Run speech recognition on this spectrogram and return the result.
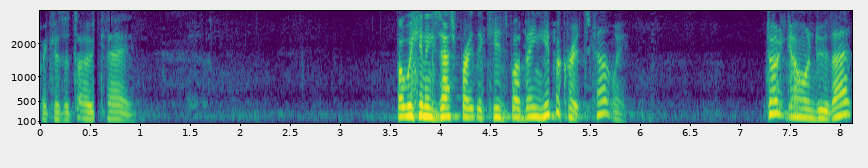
because it's okay. But we can exasperate the kids by being hypocrites, can't we? Don't go and do that.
